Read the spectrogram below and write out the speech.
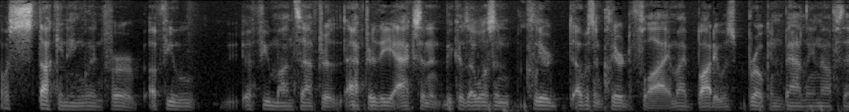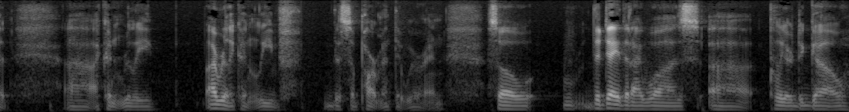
I was stuck in England for a few a few months after after the accident because I wasn't cleared. I wasn't cleared to fly. My body was broken badly enough that uh, I couldn't really, I really couldn't leave this apartment that we were in. So the day that I was uh, cleared to go,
